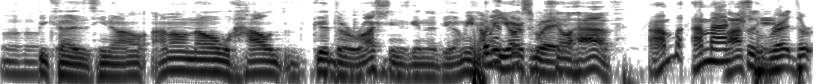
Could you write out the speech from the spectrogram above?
Mm-hmm. because you know I don't know how good their rushing is gonna do. I mean, how Put many yards this did way. Michel have? I'm I'm actually Ra- The,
